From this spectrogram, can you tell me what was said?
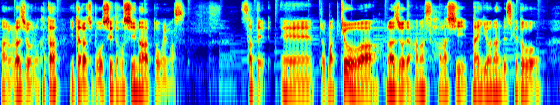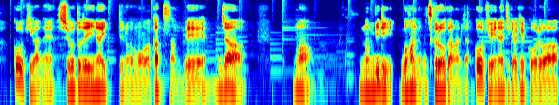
あのラジオの方いたらちょっと教えてほしいなと思います。さて、えーっと、まあ今日はラジオで話す話、内容なんですけど、後期がね、仕事でいないっていうのがもう分かってたんで、じゃあ、まあ、のんびりご飯でも作ろうかな、みたいな。後期がいないときは結構俺は、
